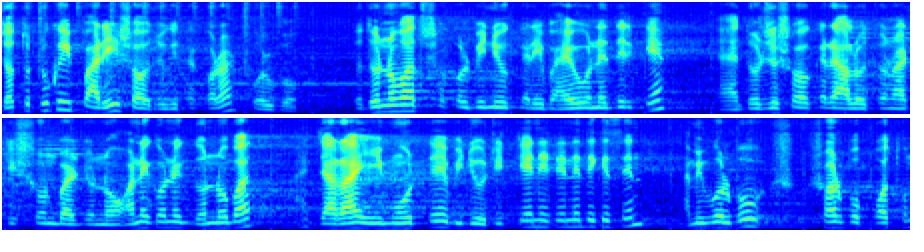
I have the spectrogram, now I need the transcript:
যতটুকুই পারি সহযোগিতা করার করব তো ধন্যবাদ সকল বিনিয়োগকারী ভাই বোনেদেরকে ধৈর্য সহকারে আলোচনাটি শুনবার জন্য অনেক অনেক ধন্যবাদ। যারা এই মুহূর্তে ভিডিওটি টেনে টেনে দেখেছেন, আমি বলব সর্বপ্রথম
